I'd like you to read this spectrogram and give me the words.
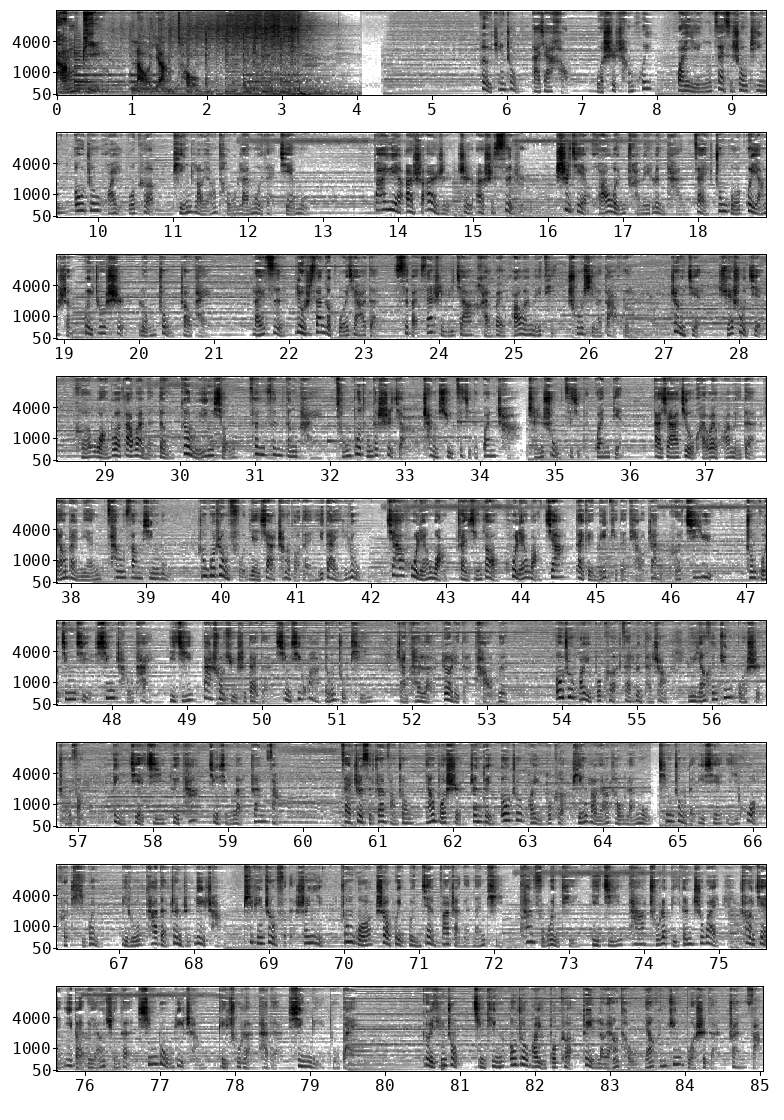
长品老杨头，各位听众，大家好，我是常辉，欢迎再次收听欧洲华语播客《评老杨头》栏目的节目。八月二十二日至二十四日，世界华文传媒论坛在中国贵阳省贵州市隆重召开，来自六十三个国家的四百三十余家海外华文媒体出席了大会，政界、学术界。和网络大腕们等各路英雄纷纷登台，从不同的视角畅叙自己的观察，陈述自己的观点。大家就海外华媒的两百年沧桑心路，中国政府眼下倡导的一带一路、加互联网转型到互联网加带给媒体的挑战和机遇，中国经济新常态以及大数据时代的信息化等主题，展开了热烈的讨论。欧洲华语播客在论坛上与杨恒军博士重逢。并借机对他进行了专访。在这次专访中，杨博士针对欧洲华语播客“评老杨头”栏目听众的一些疑惑和提问，比如他的政治立场、批评政府的身影、中国社会稳健发展的难题、贪腐问题，以及他除了笔根之外创建一百个羊群的心路历程，给出了他的心理独白。各位听众，请听欧洲华语播客对老杨头杨恒军博士的专访。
